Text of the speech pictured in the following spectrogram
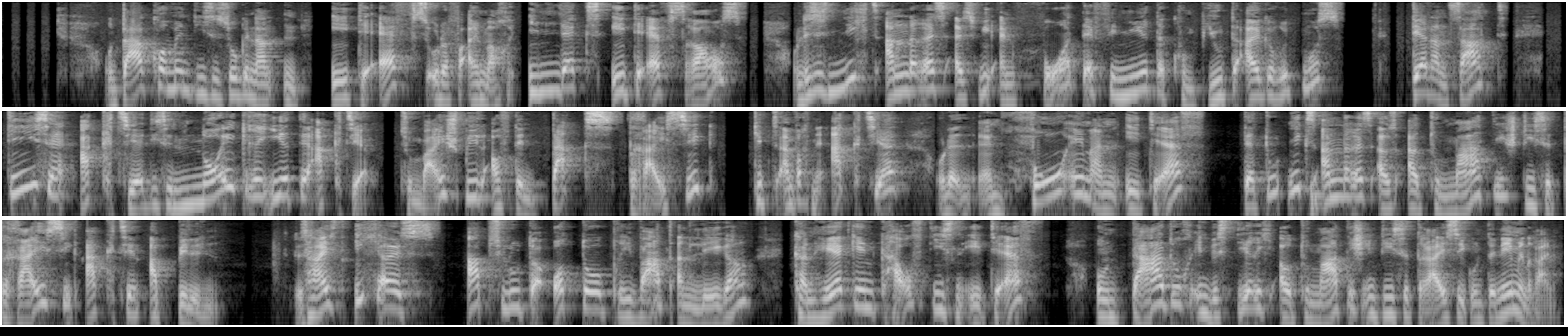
Und da kommen diese sogenannten ETFs oder vor allem auch Index-ETFs raus. Und es ist nichts anderes als wie ein vordefinierter Computeralgorithmus, der dann sagt, diese Aktie, diese neu kreierte Aktie, zum Beispiel auf den DAX 30, gibt es einfach eine Aktie oder ein Fonds, eben einen ETF, der tut nichts anderes als automatisch diese 30 Aktien abbilden. Das heißt, ich als absoluter Otto-Privatanleger kann hergehen, kaufe diesen ETF und dadurch investiere ich automatisch in diese 30 Unternehmen rein.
